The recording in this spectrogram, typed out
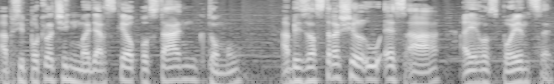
a při potlačení maďarského povstání k tomu, aby zastrašil USA a jeho spojence.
